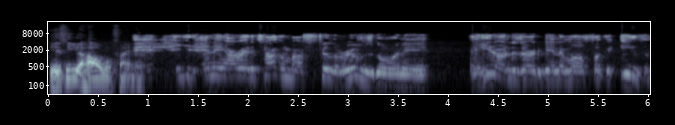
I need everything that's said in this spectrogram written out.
Is he a Hall of Fame? And, and they already talking about Philip Rivers going in, and he don't deserve to be in that motherfucker either.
